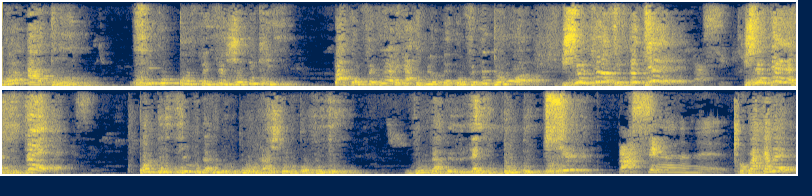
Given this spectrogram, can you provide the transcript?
Paul a dit, si vous confessez Jésus-Christ, pas confesser les quatre murs, mais confesser de moi, je suis le Fils de Dieu. Je t'ai ressuscité. Pour dire, si vous avez le courage de le confesser, vous avez l'Esprit de Dieu. Merci. Faut pas calmer.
